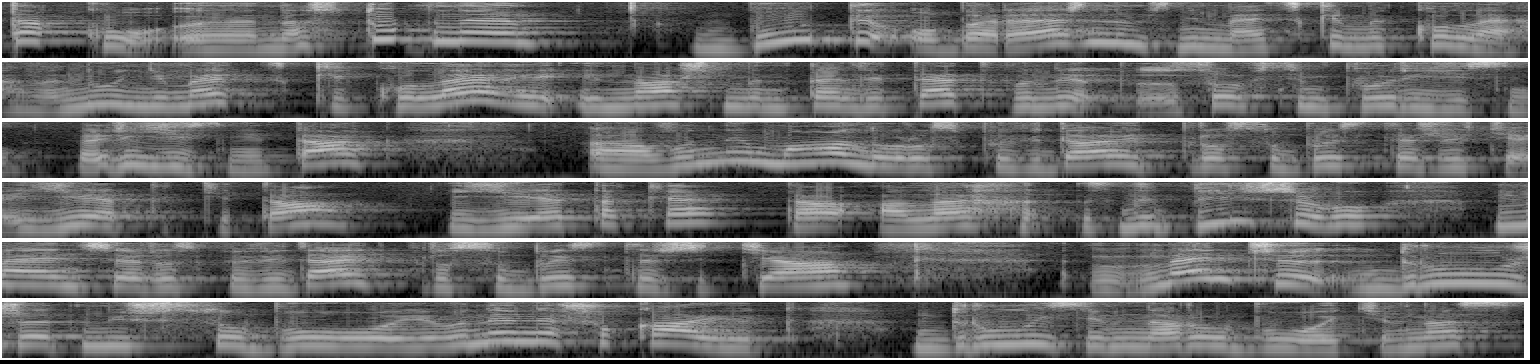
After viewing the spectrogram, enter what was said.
Таку, е, наступне бути обережним з німецькими колегами. Ну, німецькі колеги і наш менталітет вони зовсім порізні, різні, так? Вони мало розповідають про особисте життя. Є такі, та? є таке, та? але здебільшого менше розповідають про особисте життя, менше дружать між собою. Вони не шукають друзів на роботі. В нас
